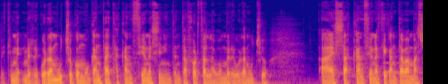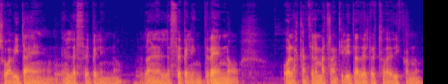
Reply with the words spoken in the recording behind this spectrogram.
Es que me, recuerda mucho como canta estas canciones sin intentar forzar la voz, me recuerda mucho a esas canciones que cantaba más suavita en, en Led Zeppelin, ¿no? En el Led Zeppelin 3, ¿no? O las canciones más tranquilitas del resto de discos, ¿no?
